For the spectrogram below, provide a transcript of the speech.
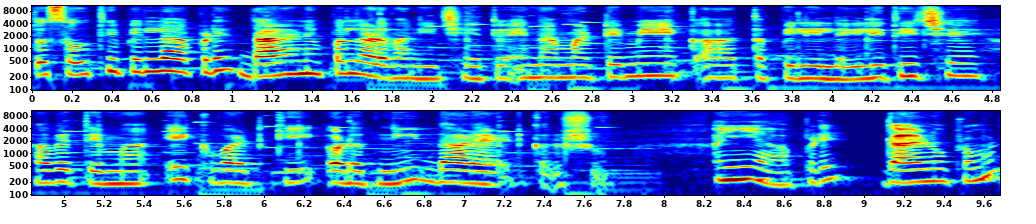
તો સૌથી પહેલાં આપણે દાળને પલાળવાની છે. તો એના માટે મેં એક આ તપેલી લઈ લીધી છે. હવે તેમાં એક વાટકી અડદની દાળ એડ કરશું. અહીંયા આપણે દાળનું પ્રમાણ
